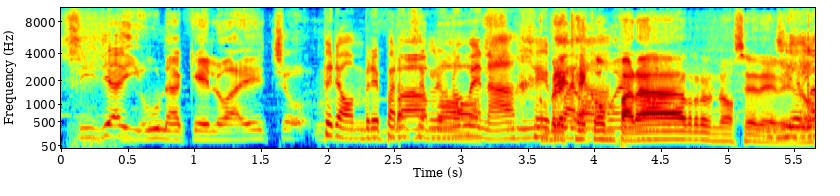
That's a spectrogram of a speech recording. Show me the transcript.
Si ya hay una que lo ha hecho. Pero, hombre, para hacerle un homenaje, Hombre, es que comparar no se debe. Yo, ¿no? yo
